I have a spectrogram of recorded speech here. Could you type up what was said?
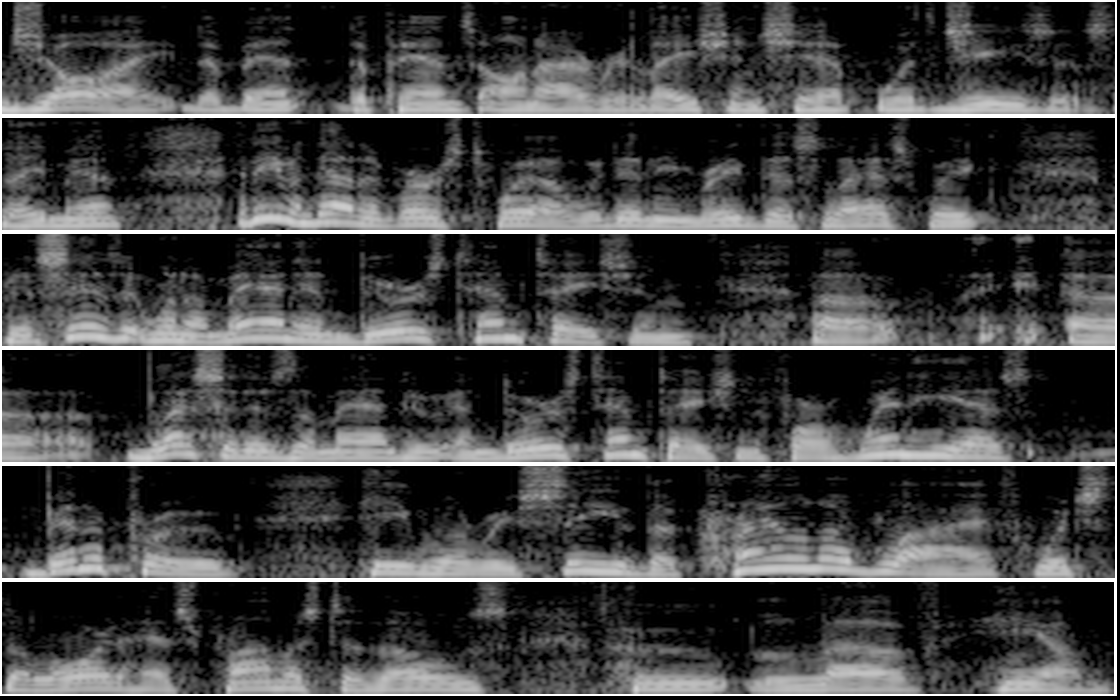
Joy depends on our relationship with Jesus. Amen. And even down in verse 12, we didn't even read this last week, but it says that when a man endures temptation, uh, uh, blessed is the man who endures temptation, for when he has been approved, he will receive the crown of life which the Lord has promised to those who love him.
